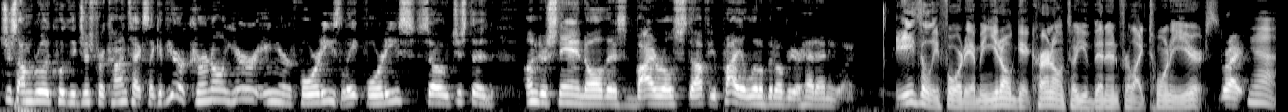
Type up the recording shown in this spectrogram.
just I'm really quickly, just for context, like if you're a colonel, you're in your 40s, late 40s. So just to understand all this viral stuff, you're probably a little bit over your head anyway easily 40. I mean, you don't get colonel until you've been in for like 20 years. Right. Yeah.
